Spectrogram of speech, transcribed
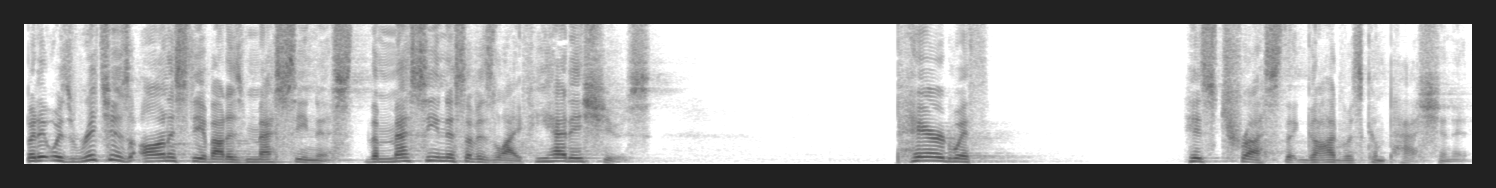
but it was Rich's honesty about his messiness, the messiness of his life. He had issues, paired with his trust that God was compassionate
